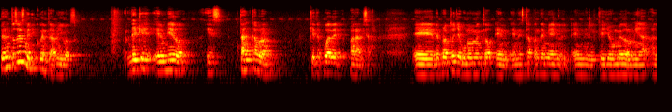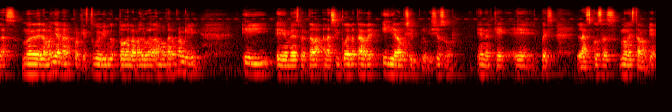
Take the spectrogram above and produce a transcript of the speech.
Pero entonces me di cuenta, amigos, de que el miedo es tan cabrón que te puede paralizar. Eh, de pronto llegó un momento en, en esta pandemia en en el, que yo me dormía a las 9 de la mañana porque estuve viendo toda la madrugada Modern Family y eh, me despertaba a las 5 de la tarde y era un círculo vicioso en el que eh, pues las cosas no estaban bien.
